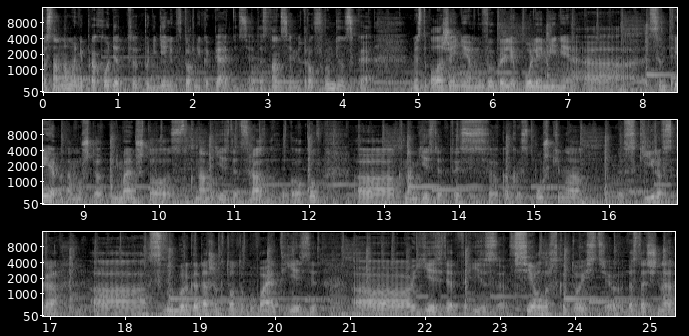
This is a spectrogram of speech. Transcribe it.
В основном они проходят понедельник, вторник и пятница. Это станция метро Фрунзенская. Местоположение мы выбрали более-менее э, центре, потому что понимаем, что к нам ездят с разных уголков. Э, к нам ездят из, как из Пушкина, с Кировска, э, с Выборга даже кто-то бывает ездит. Э, ездят из Всеволожска, то есть достаточно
